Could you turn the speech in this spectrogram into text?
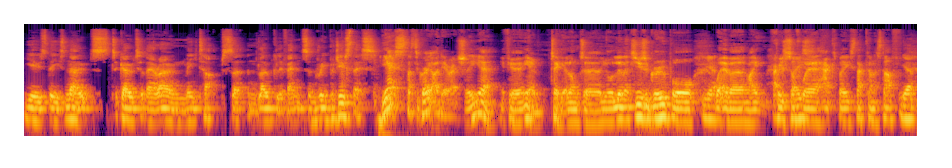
use these notes to go to their own meetups and local events and reproduce this. yes, that's a great idea, actually. Yeah, if you you know take it along to your Linux user group or Yeah. whatever, like free software, Hackspace, that kind of stuff. Yeah.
